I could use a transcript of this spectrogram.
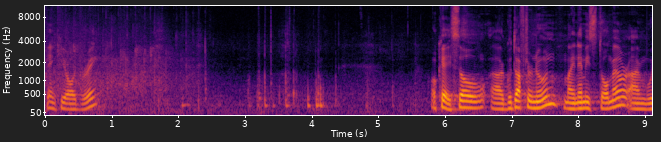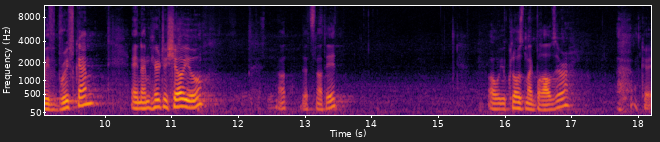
Thank you, Audrey. Okay, so uh, good afternoon. My name is Tomer. I'm with BriefCam, and I'm here to show you. Not, that's not it. Oh, you closed my browser. okay.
